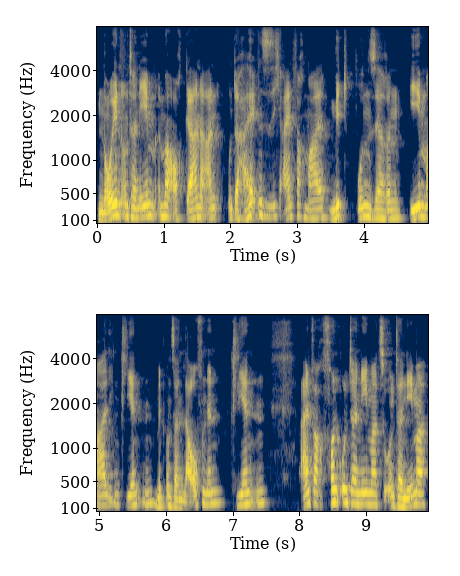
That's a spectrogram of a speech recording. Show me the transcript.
neuen Unternehmen immer auch gerne an, unterhalten Sie sich einfach mal mit unseren ehemaligen Klienten, mit unseren laufenden Klienten, einfach von Unternehmer zu Unternehmer,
